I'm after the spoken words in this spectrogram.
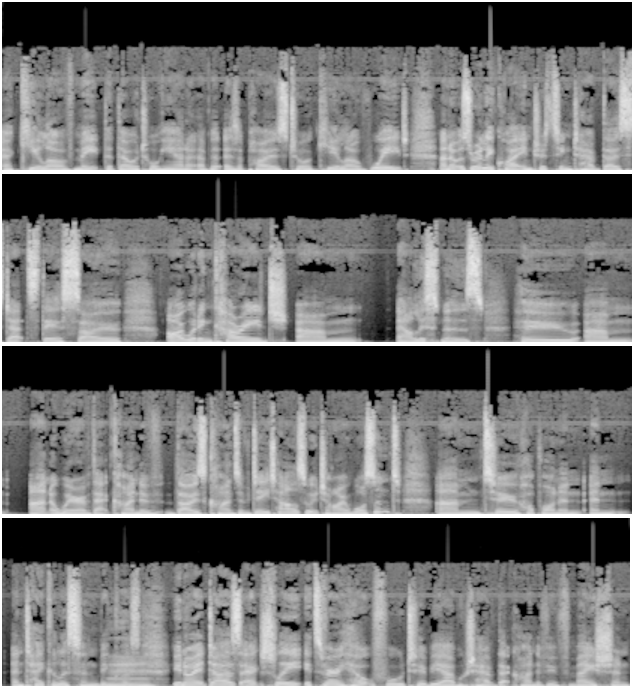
a kilo of meat that they were talking about as opposed to a kilo of wheat. And it was really quite interesting to have those stats there. So I would encourage um, our listeners who um, aren't aware of that kind of those kinds of details, which I wasn't, um, to hop on and, and, and take a listen because mm. you know it does actually it's very helpful to be able to have that kind of information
